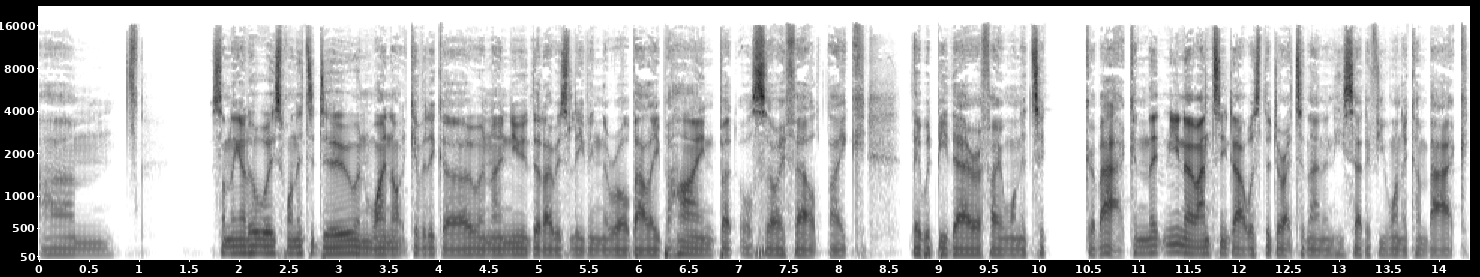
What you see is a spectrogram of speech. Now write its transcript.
um, something I'd always wanted to do, and why not give it a go? And I knew that I was leaving the Royal Ballet behind, but also I felt like they would be there if I wanted to go back. And then, you know, Anthony Dowell was the director then, and he said, if you want to come back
